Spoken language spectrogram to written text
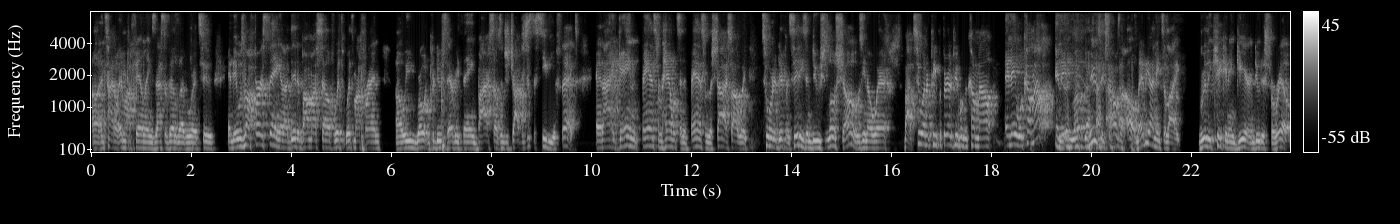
uh, entitled "In My Feelings." That's available everywhere too. And it was my first thing, and I did it by myself with with my friend. Uh, we wrote and produced everything by ourselves and just dropped it just to see the effect. And I gained fans from Hamilton and fans from the Chi. so I would tour to different cities and do little shows, you know, where about 200 people, 300 people could come out, and they would come out and they loved the music. So I was like, oh, maybe I need to like really kick it in gear and do this for real.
